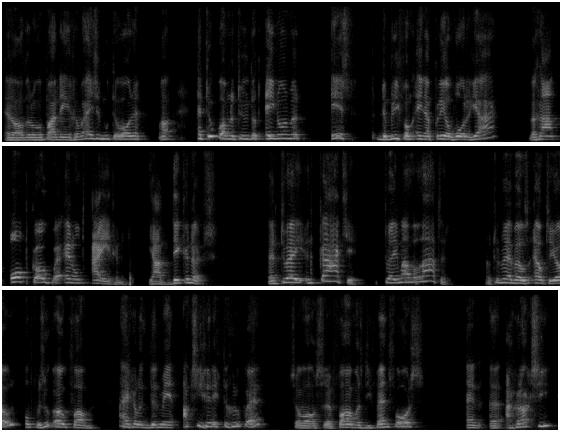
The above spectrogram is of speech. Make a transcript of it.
En dan hadden er nog een paar dingen gewijzigd moeten worden. Maar, en toen kwam natuurlijk dat enorme, eerst de brief van 1 april vorig jaar. We gaan opkopen en onteigenen. Ja, dikke neus. En twee, een kaartje. Twee maanden later. Nou, toen hebben we als LTO, op verzoek ook van eigenlijk de meer actiegerichte groepen, hè, zoals uh, Farmers Defence Force en uh, Agractie.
